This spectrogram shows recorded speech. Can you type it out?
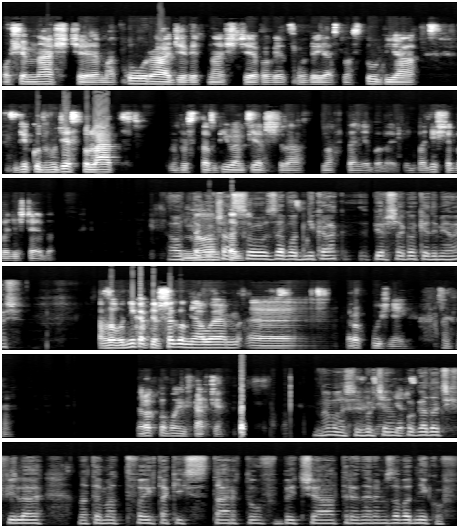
18 matura, 19 powiedzmy wyjazd na studia. W wieku 20 lat wystąpiłem pierwszy raz na scenie bodajże, 20-21. A od No, tego tak. czasu zawodnika pierwszego, kiedy miałeś? A zawodnika pierwszego miałem e, rok później. Rok po moim starcie. No właśnie, bo chciałem pierwszy- pogadać chwilę na temat twoich takich startów bycia trenerem zawodników.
